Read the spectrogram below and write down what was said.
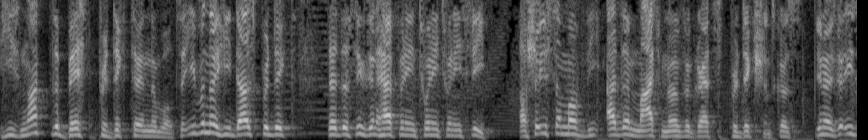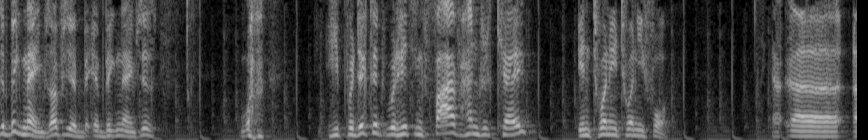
he's not the best predictor in the world. So even though he does predict that this thing's going to happen in 2023. I'll show you some of the other Mike Novogratz predictions because you know he's, got, he's a big name. He's obviously a, a big name. He says he predicted we're hitting 500k in 2024 uh, uh, uh,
